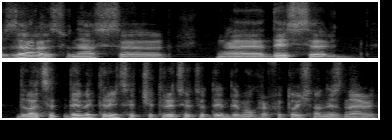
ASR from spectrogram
зараз в нас десь 29, 30 чи 31. Демографи точно не знають.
